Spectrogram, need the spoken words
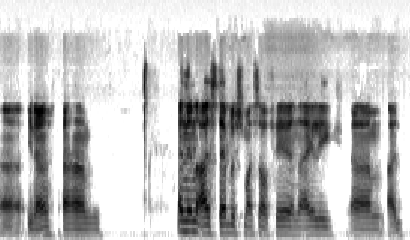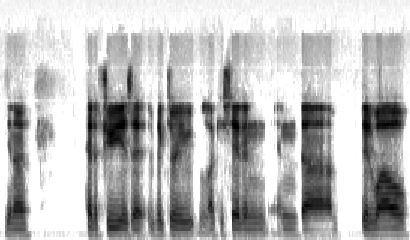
Uh, you know. Um, and then I established myself here in the A League. Um, I, you know, had a few years at Victory, like you said, and and uh, did well.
